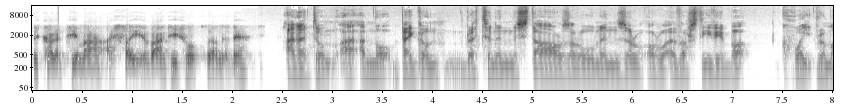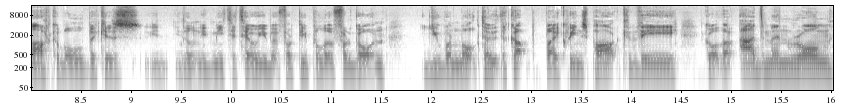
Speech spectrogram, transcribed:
the current team a, a slight advantage, hopefully, on the day. And I don't, I, am not big on written in the stars or omens or, or whatever, Stevie, but quite remarkable because you, you don't need me to tell you, but for people that have forgotten, you were knocked out the cup by Queen's Park. They got their admin wrong,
